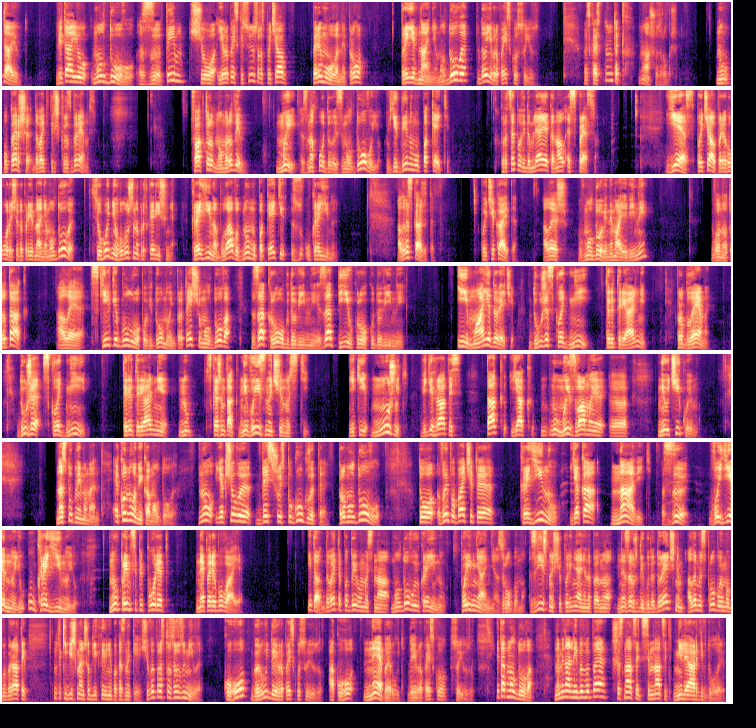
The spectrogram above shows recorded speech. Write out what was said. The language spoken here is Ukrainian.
Вітаю! Вітаю Молдову з тим, що Європейський Союз розпочав перемовини про приєднання Молдови до Європейського Союзу. Ви скажете, ну так, ну а що зробиш? Ну, по-перше, давайте трішки розберемось. Фактор номер один. Ми знаходились з Молдовою в єдиному пакеті. Про це повідомляє канал Еспресо. ЄС почав переговори щодо приєднання Молдови. Сьогодні оголошено про таке рішення. Країна була в одному пакеті з Україною. Але ви скажете: почекайте, але ж в Молдові немає війни? Воно то так. Але скільки було повідомлень про те, що Молдова за крок до війни, за пів кроку до війни. І має, до речі, дуже складні територіальні проблеми, дуже складні територіальні, ну, скажімо так, невизначеності, які можуть відігратись так, як ну, ми з вами е, не очікуємо. Наступний момент економіка Молдови. Ну, якщо ви десь щось погуглите про Молдову, то ви побачите країну, яка навіть з воєнною Україною, ну, в принципі, поряд не перебуває. І так, давайте подивимось на Молдову і Україну. Порівняння зробимо. Звісно, що порівняння, напевно, не завжди буде доречним, але ми спробуємо вибирати ну, такі більш-менш об'єктивні показники, щоб ви просто зрозуміли, кого беруть до Європейського Союзу, а кого не беруть до Європейського Союзу. І так, Молдова. Номінальний ВВП 16-17 мільярдів доларів.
